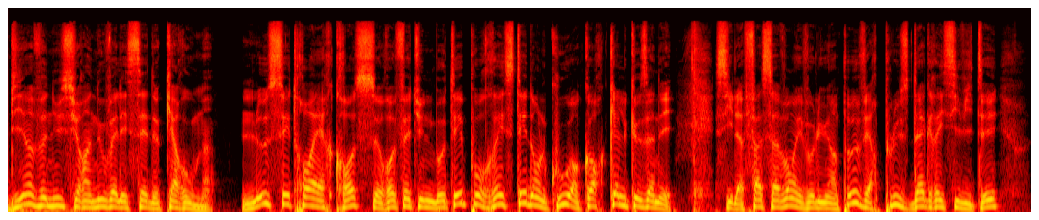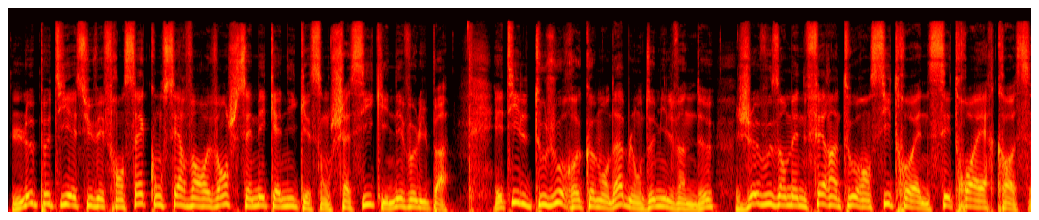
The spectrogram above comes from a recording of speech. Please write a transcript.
Bienvenue sur un nouvel essai de Caroom. Le C3 Aircross se refait une beauté pour rester dans le coup encore quelques années. Si la face avant évolue un peu vers plus d'agressivité, le petit SUV français conserve en revanche ses mécaniques et son châssis qui n'évoluent pas. Est-il toujours recommandable en 2022 Je vous emmène faire un tour en Citroën C3 Aircross.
